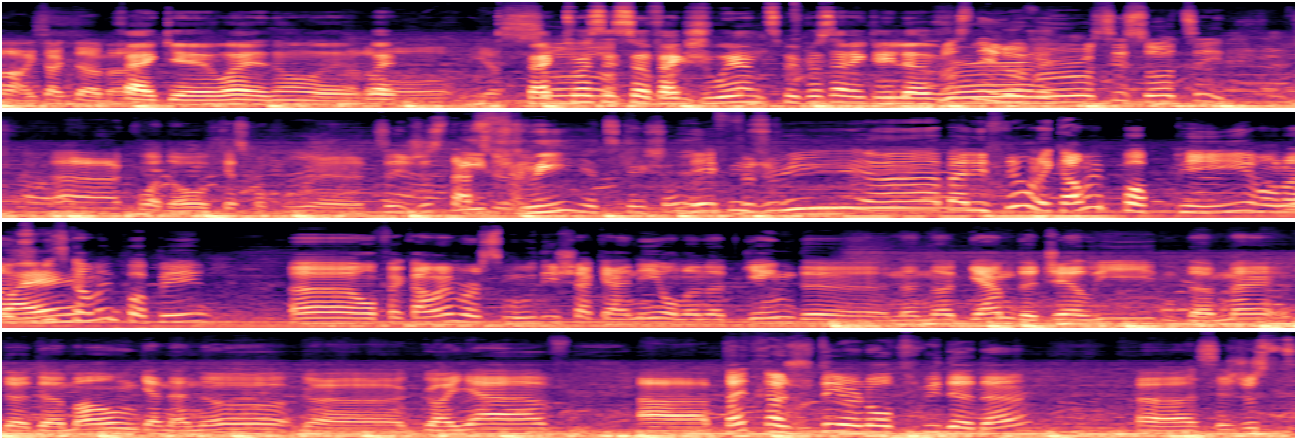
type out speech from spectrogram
Ah, exactement. Fait que, euh, ouais, non. euh, Alors, ouais. Fait que toi, c'est ça. Fait que jouer un petit peu plus avec les levures. Plus les levures, c'est ça, tu sais. Euh, quoi d'autre? Qu'est-ce qu'on pourrait. Tu sais, juste Les fruits, y a-tu quelque chose? Les fruits, euh, ben les fruits, on est quand même pas pire. On en Ouais. utilise quand même pas pire. Euh, on fait quand même un smoothie chaque année. On a notre, de, no- notre gamme de jelly, de, man- de, de mangue, ananas, euh, goyave. Euh, Peut-être rajouter un autre fruit dedans. C'est juste,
